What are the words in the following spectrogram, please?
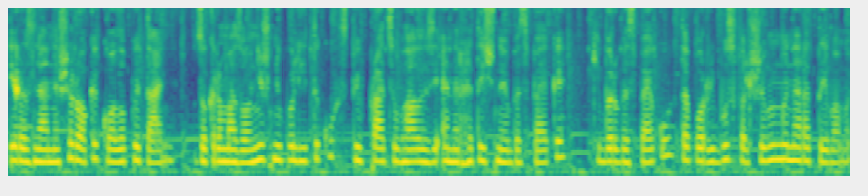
і розгляне широке коло питань, зокрема зовнішню політику, співпрацю в галузі енергетичної безпеки, кібербезпеку та боротьбу з фальшивими наративами.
